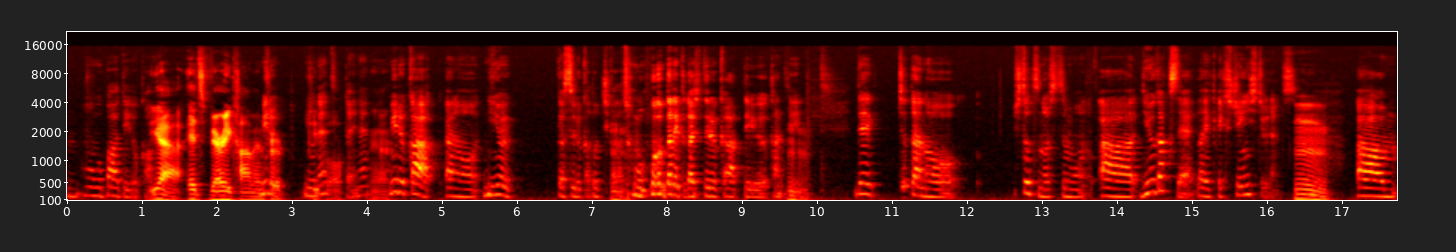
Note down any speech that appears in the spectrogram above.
mm, home party yeah, it's very common for people. Yeah. 見るかあの匂いがするかどっちかだと思う。Mm. 誰かがしてるかっていう感じ。Mm. で、ちょっとあの一つの質問。あ、uh, 留学生 exchange students、mm. um,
